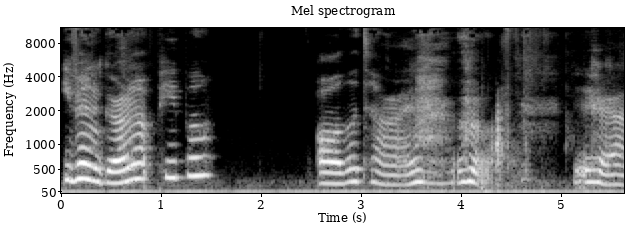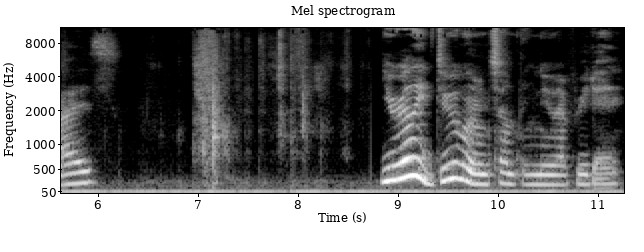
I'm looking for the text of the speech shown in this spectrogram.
Even grown up people? All the time. Your eyes. You really do learn something new every day.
